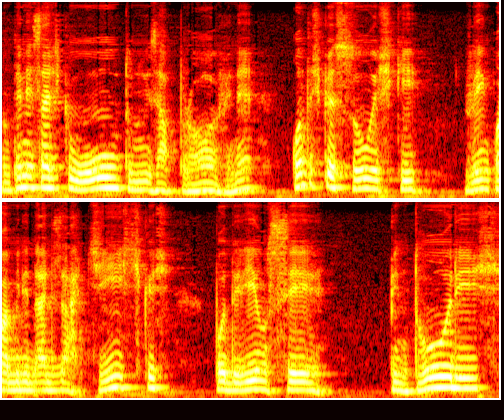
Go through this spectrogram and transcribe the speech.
não tem necessidade que o outro nos aprove, né? Quantas pessoas que vêm com habilidades artísticas poderiam ser pintores,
